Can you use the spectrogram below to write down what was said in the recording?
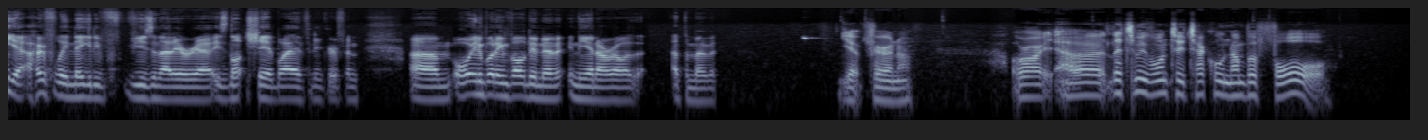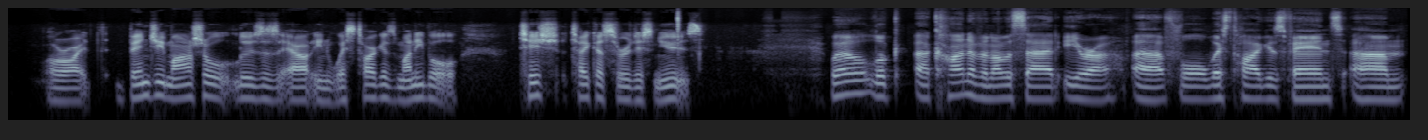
Yeah, hopefully negative views in that area is not shared by Anthony Griffin um, or anybody involved in in the NRL at the moment. Yep, fair enough. All right, uh, let's move on to tackle number four. All right, Benji Marshall loses out in West Tigers Moneyball. Tish, take us through this news. Well, look, uh, kind of another sad era uh, for West Tigers fans. Um,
